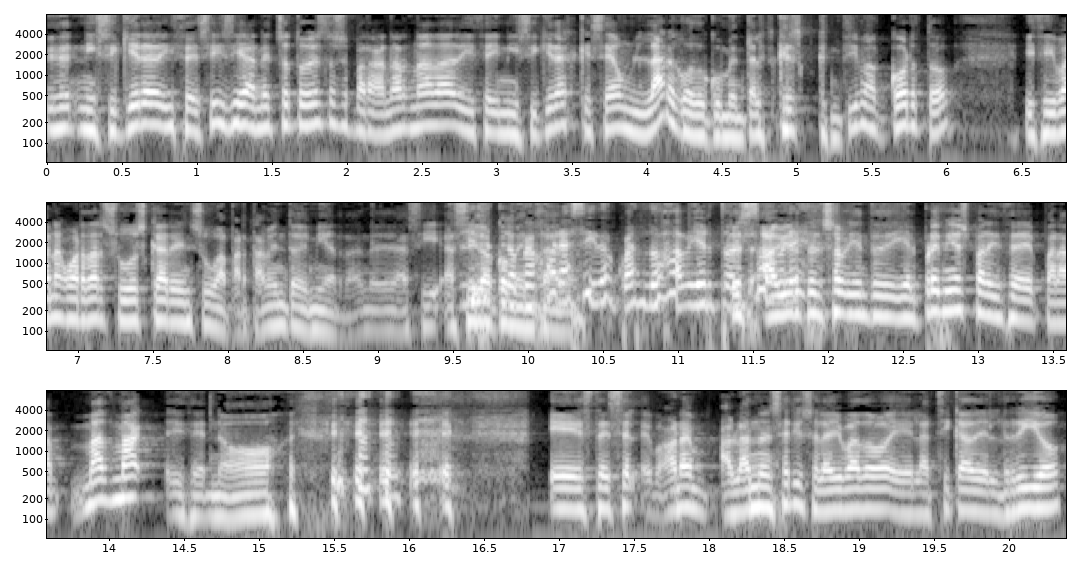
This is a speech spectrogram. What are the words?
dice, ni siquiera, dice, sí, sí, han hecho todo esto para ganar nada, dice, y ni siquiera es que sea un largo documental, es que es encima corto. Dice, y van a guardar su Oscar en su apartamento de mierda. Así, así lo ha comentado. mejor ha sido cuando ha abierto el Entonces, sobre. ha abierto el sobre y entonces- y el premio es para, dice, para Mad Max. Y dice, no. este es el- ahora, hablando en serio, se le ha llevado eh, la chica del río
